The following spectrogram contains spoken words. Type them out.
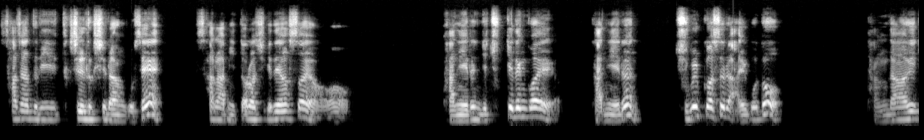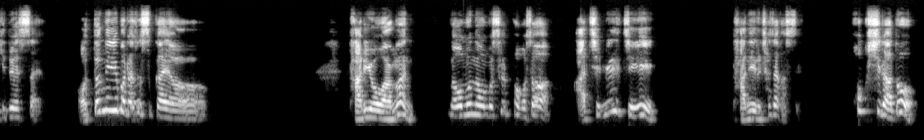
사자들이 득실득실한 곳에 사람이 떨어지게 되었어요. 다니엘은 이제 죽게 된 거예요. 다니엘은 죽을 것을 알고도 당당하게 기도했어요. 어떤 일이 벌어졌을까요? 다리오 왕은 너무너무 슬퍼서 아침 일찍 다니엘을 찾아갔어요. 혹시라도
